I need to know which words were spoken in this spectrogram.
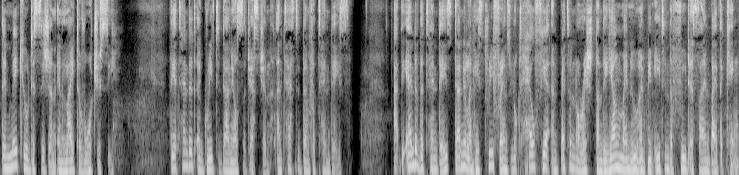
Then make your decision in light of what you see. The attendant agreed to Daniel's suggestion and tested them for 10 days. At the end of the 10 days, Daniel and his three friends looked healthier and better nourished than the young men who had been eating the food assigned by the king.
